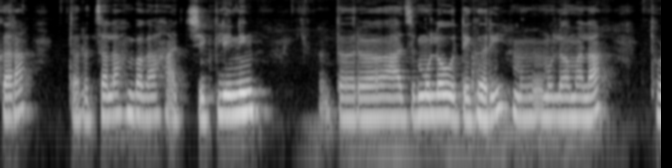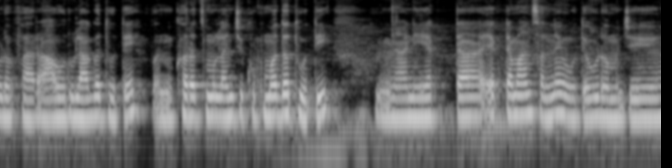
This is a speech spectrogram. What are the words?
करा. तर चला बघा आजची क्लिनिंग. तर आज मुलं होते घरी. मग मुलं मला थोडंफार आवरू लागत होते पण खरंच मुलांची खूप मदत होती. आणि एकट्या एकट्या माणसाला नाही होत एवढं म्हणजे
